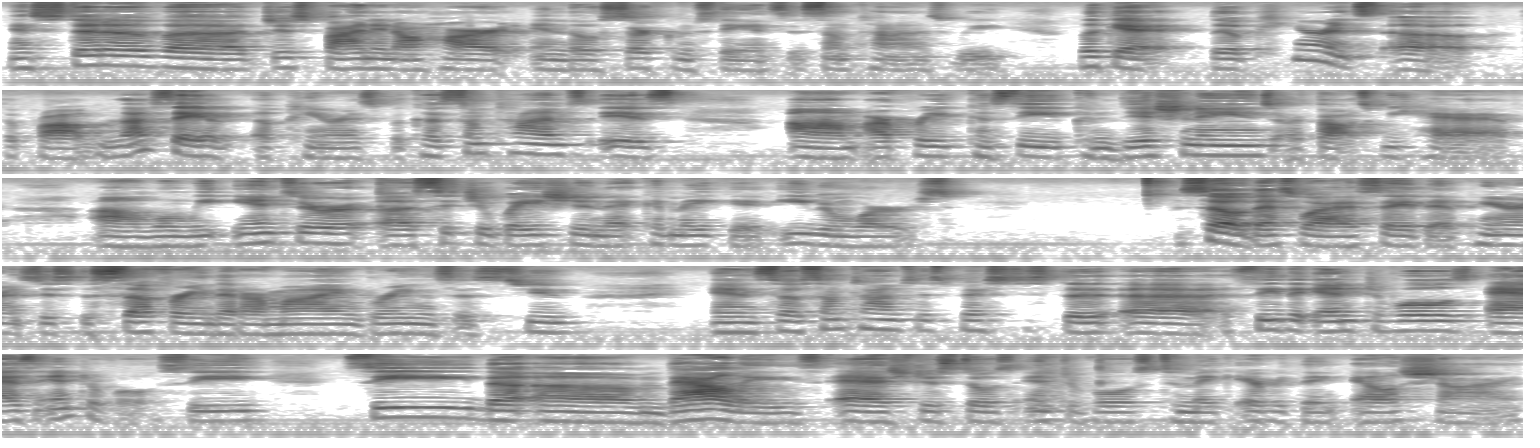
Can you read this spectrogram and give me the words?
instead of uh, just finding our heart in those circumstances, sometimes we look at the appearance of the problem. I say appearance because sometimes it's um, our preconceived conditionings or thoughts we have um, when we enter a situation that can make it even worse. So that's why I say that appearance is the suffering that our mind brings us to. And so sometimes it's best just to uh, see the intervals as intervals. See, see the um, valleys as just those intervals to make everything else shine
